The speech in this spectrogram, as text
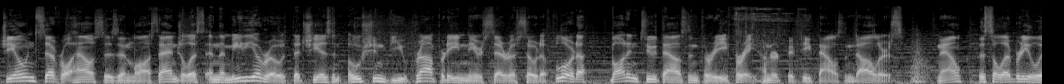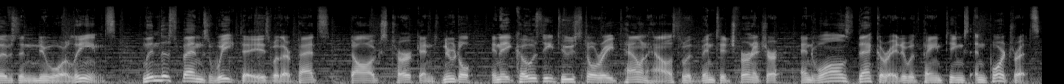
she owned several houses in Los Angeles, and the media wrote that she has an ocean view property near Sarasota, Florida, bought in 2003 for $850,000. Now, the celebrity lives in New Orleans. Linda spends weekdays with her pets, dogs Turk and Noodle, in a cozy two story townhouse with vintage furniture and walls decorated with paintings and portraits.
